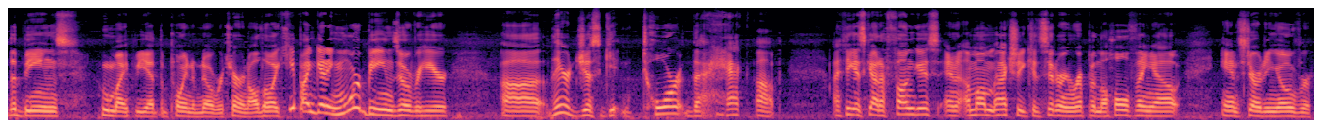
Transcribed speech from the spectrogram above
the beans, who might be at the point of no return. Although I keep on getting more beans over here, uh, they're just getting tore the heck up. I think it's got a fungus, and I'm, I'm, actually considering ripping the whole thing out and starting over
